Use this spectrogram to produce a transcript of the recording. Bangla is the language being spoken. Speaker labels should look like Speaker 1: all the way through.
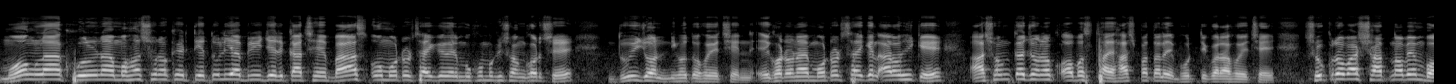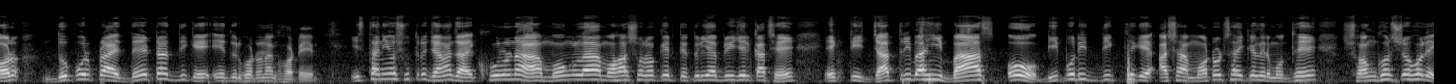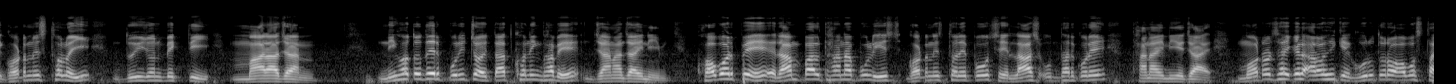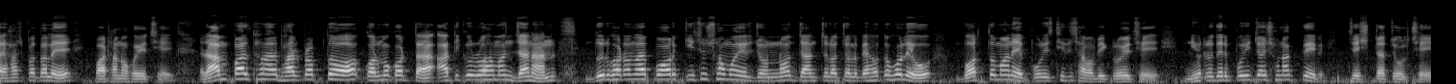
Speaker 1: মংলা, খুলনা মহাসড়কের তেতুলিয়া ব্রিজের কাছে বাস ও মোটরসাইকেলের মুখোমুখি সংঘর্ষে দুইজন নিহত হয়েছেন। এ ঘটনায় মোটরসাইকেল আরোহীকে আশঙ্কাজনক অবস্থায় হাসপাতালে ভর্তি করা হয়েছে। শুক্রবার সাত নভেম্বর দুপুর প্রায় দেড়টার দিকে এ দুর্ঘটনা ঘটে। স্থানীয় সূত্রে জানা যায়, খুলনা, মোংলা মহাসড়কের তেতুলিয়া ব্রিজের কাছে একটি যাত্রীবাহী বাস ও বিপরীত দিক থেকে আসা মোটরসাইকেলের মধ্যে সংঘর্ষ হলে ঘটনাস্থলেই দুইজন ব্যক্তি মারা যান। নিহতদের পরিচয় তাৎক্ষণিকভাবে জানা যায়নি। খবর পেয়ে রামপাল থানা পুলিশ ঘটনাস্থলে পৌঁছে লাশ উদ্ধার করে থানায় নিয়ে যায়। মোটরসাইকেল আরোহীকে গুরুতর অবস্থায় হাসপাতালে পাঠানো হয়েছে। রামপাল থানার ভারপ্রাপ্ত কর্মকর্তা আতিকুর রহমান জানান, দুর্ঘটনার পর কিছু সময়ের জন্য যান চলাচল ব্যাহত হলেও বর্তমানে পরিস্থিতি স্বাভাবিক রয়েছে। নিহতদের পরিচয় শনাক্তের চেষ্টা চলছে।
